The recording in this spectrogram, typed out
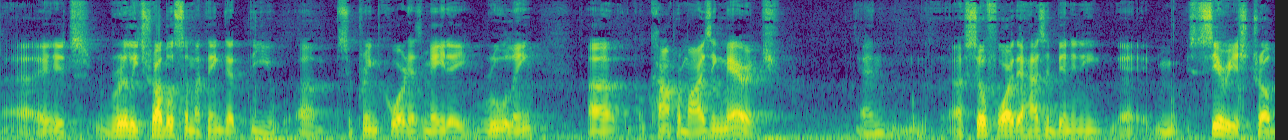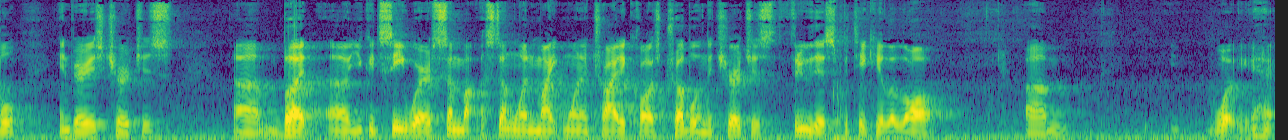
Uh, it's really troublesome, I think, that the um, Supreme Court has made a ruling uh, compromising marriage. And uh, so far, there hasn't been any uh, serious trouble in various churches. Um, but uh, you could see where some, someone might want to try to cause trouble in the churches through this particular law. Um, what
